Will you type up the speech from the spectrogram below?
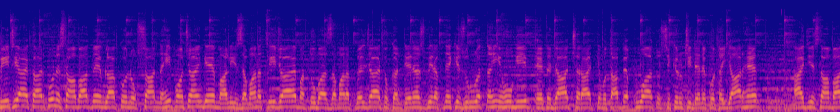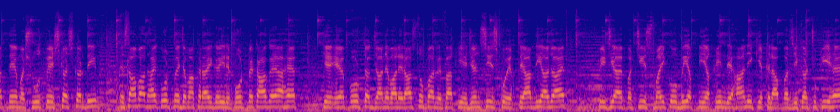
पीटीआई कारकुन इस्लामाबाद में इमलाक को नुकसान नहीं पहुंचाएँगे। माली जमानत ली जाए, मतलूबा जमानत मिल जाए तो कंटेनर्स भी रखने की ज़रूरत नहीं होगी। एहतजाज शराय के मुताबिक हुआ तो सिक्योरिटी देने को तैयार हैं। आई जी इस्लामाबाद ने मशरूत पेशकश कर दी। इस्लामाबाद हाई कोर्ट में जमा कराई गई रिपोर्ट में कहा गया है कि एयरपोर्ट तक जाने वाले रास्तों पर विफाकी एजेंसीज को इख्तियार दिया जाए। पी टी आई पच्चीस मई को भी अपनी यकीन दहानी की खिलाफ वर्जी कर चुकी है।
